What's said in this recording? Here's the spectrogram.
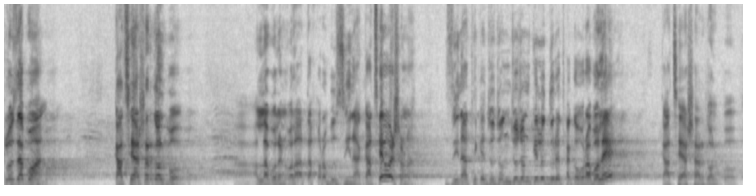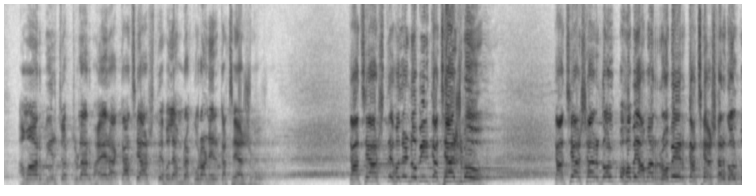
ক্লোজ আপ ওয়ান কাছে আসার গল্প। আল্লাহ বলেন বলা তাকরাবু জিনা কাছেও এসো না। জিনা থেকে যোজন যোজন কিলো দূরে থাকো। ওরা বলে, কাছে আসার গল্প। আমার বীর চট্টলার ভাইয়েরা, কাছে আসতে হলে আমরা কোরআনের কাছে আসব। কাছে আসতে হলে নবীর কাছে আসব। কাছে আসার গল্প হবে আমার রবের কাছে আসার গল্প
